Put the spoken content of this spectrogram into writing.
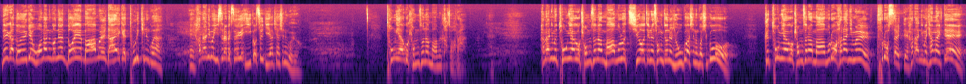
내가 너에게 원하는 거는 너의 마음을 나에게 돌이키는 거야. 네, 하나님은 이스라엘 백성에게 이것을 이야기하시는 거예요. 통해하고 겸손한 마음을 가져와라. 하나님은 통해하고 겸손한 마음으로 지어지는 성전을 요구하시는 것이고 그 통해하고 겸손한 마음으로 하나님을 프로스할 때 하나님을 향할 때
